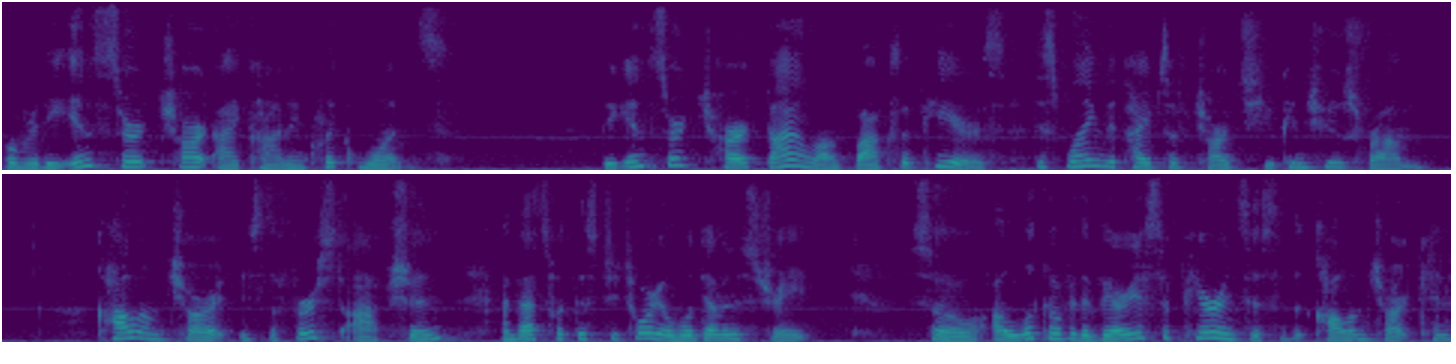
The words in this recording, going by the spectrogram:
over the Insert Chart icon and click once. The Insert Chart dialog box appears, displaying the types of charts you can choose from. Column chart is the first option, and that's what this tutorial will demonstrate. So I'll look over the various appearances that the column chart can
